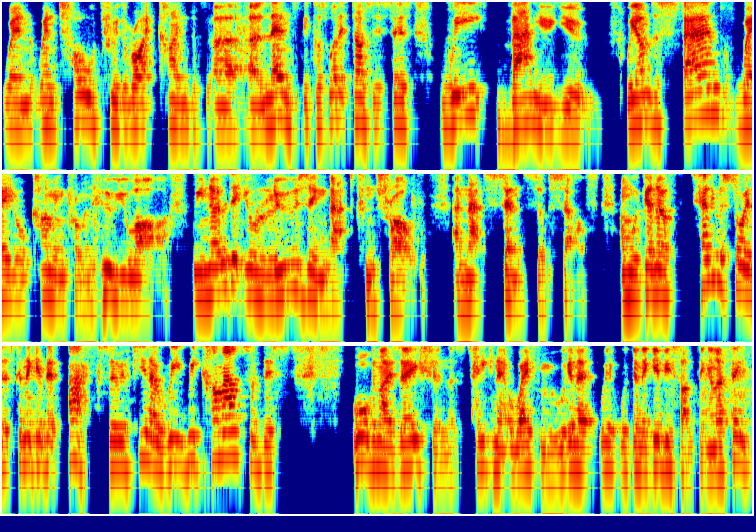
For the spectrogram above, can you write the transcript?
when when told through the right kind of uh, uh, lens because what it does it says we value you. We understand where you're coming from and who you are. We know that you're losing that control and that sense of self. And we're going to tell you a story that's going to give it back. So if you know we we come out of this organization that's taken it away from you we're going to we're, we're going to give you something. And i think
